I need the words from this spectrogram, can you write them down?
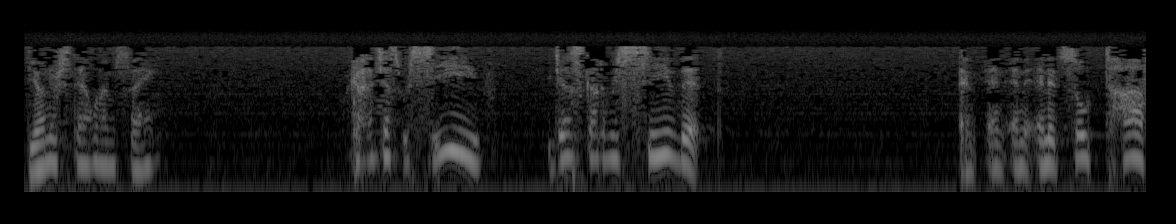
Do you understand what I'm saying? We gotta just receive. We just gotta receive it. And, and, and, and it's so tough.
